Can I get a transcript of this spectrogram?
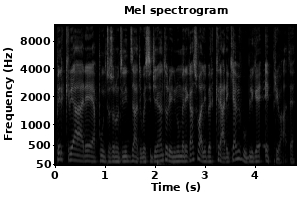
Per creare, appunto, sono utilizzati questi generatori di numeri casuali per creare chiavi pubbliche e private.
